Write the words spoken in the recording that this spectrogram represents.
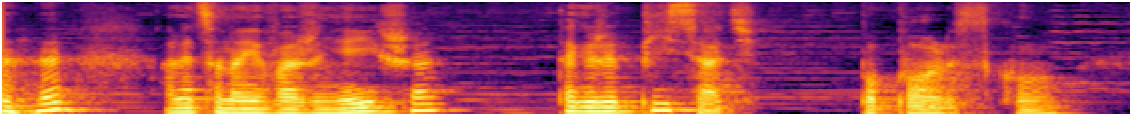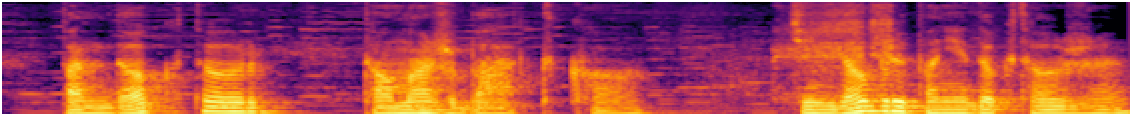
ale co najważniejsze, także pisać po polsku. Pan doktor Tomasz Batko. Dzień dobry, panie doktorze.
